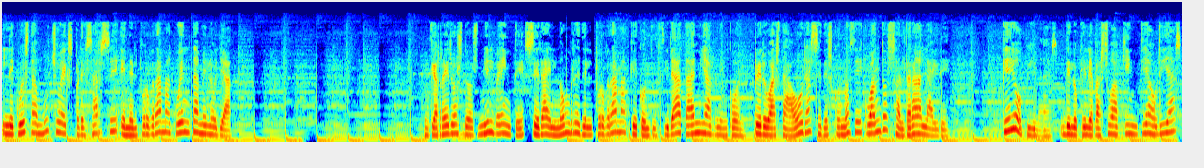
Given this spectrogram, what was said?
le cuesta mucho expresarse en el programa Cuéntamelo ya, Guerreros 2020 será el nombre del programa que conducirá Tania Rincón, pero hasta ahora se desconoce cuándo saldrá al aire. ¿Qué opinas de lo que le pasó a Quintia Urias?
